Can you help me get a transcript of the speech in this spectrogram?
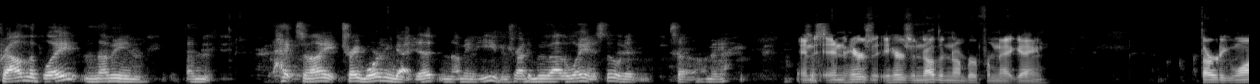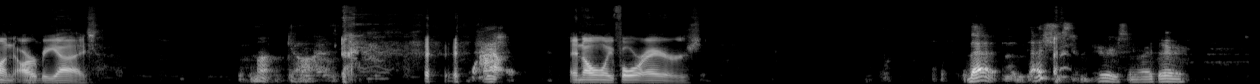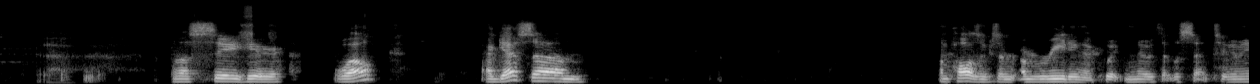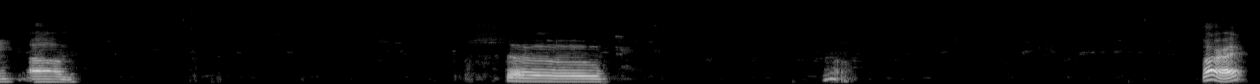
crowd in the plate, and I mean, and heck, tonight Tre' Morgan got hit, and I mean, he even tried to move out of the way and it still hit him. So I mean, and just, and here's here's another number from that game: thirty-one RBIs. My God! wow! And only four errors. That that's just embarrassing right there. Let's see here. Well, I guess um, I'm pausing because I'm, I'm reading a quick note that was sent to me. Um, so, oh. all right.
